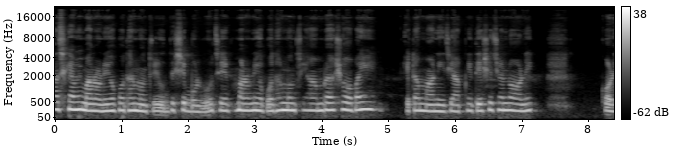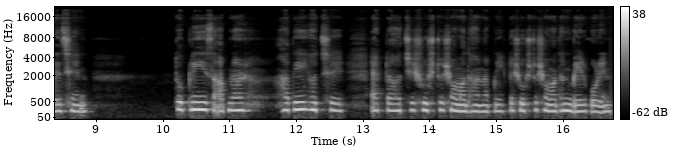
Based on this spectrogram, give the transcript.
আজকে আমি মাননীয় প্রধানমন্ত্রীর উদ্দেশ্যে বলব যে, মাননীয় প্রধানমন্ত্রী, আমরা সবাই এটা মানি যে, আপনি দেশের জন্য অনেক করেছেন। তো প্লিজ আপনার হাতেই হচ্ছে একটা হচ্ছে সুষ্ঠু সমাধান, আপনি একটা সুষ্ঠু সমাধান বের করেন।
